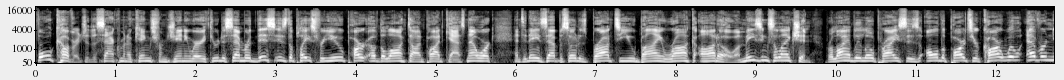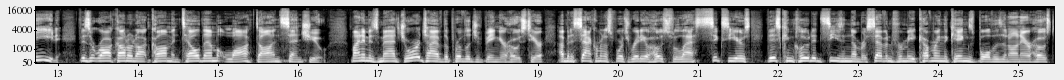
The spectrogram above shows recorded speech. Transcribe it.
full coverage of the Sacramento Kings from January through December, this is the place for you, part of the Locked On Podcast Network. And today's episode is brought to you by Rock Auto. Amazing selection, reliably low prices, all the parts your car will ever need. Visit rockauto.com and tell them Locked On sent you. My name is Matt George. I have the privilege of being your host here. I've been a Sacramento sports radio host for the last six years. This concluded season number seven for me, covering the Kings both as an on air host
